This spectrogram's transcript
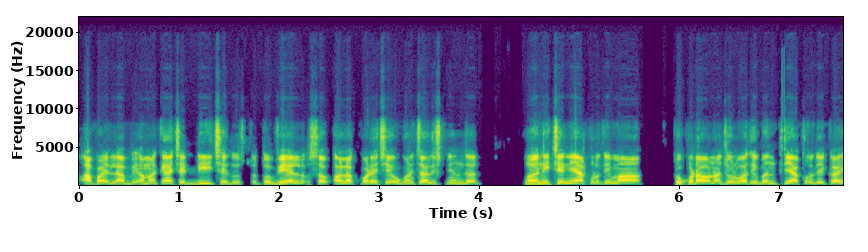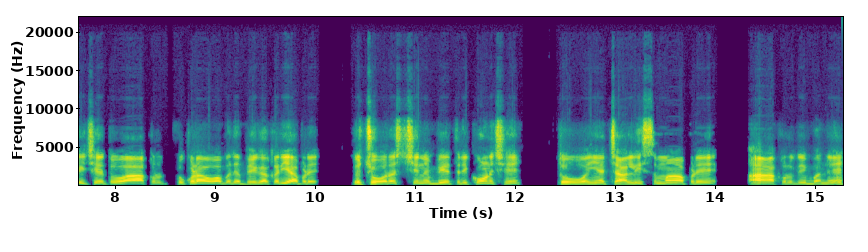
આપણે એટલે આમાં ક્યાં છે? ડી છે દોસ્તો. તો વેલ અલગ પડે છે ઓગણચાલીસની અંદર. નીચેની આકૃતિમાં ટુકડાઓના જોડવાથી બનતી આકૃતિ કઈ છે? તો આ ટુકડાઓ આ બધા ભેગા કરીએ આપણે. તો ચોરસ છે ને બે ત્રિકોણ છે. તો અહીંયા ચાલીસમાં આપણે આ આકૃતિ બને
